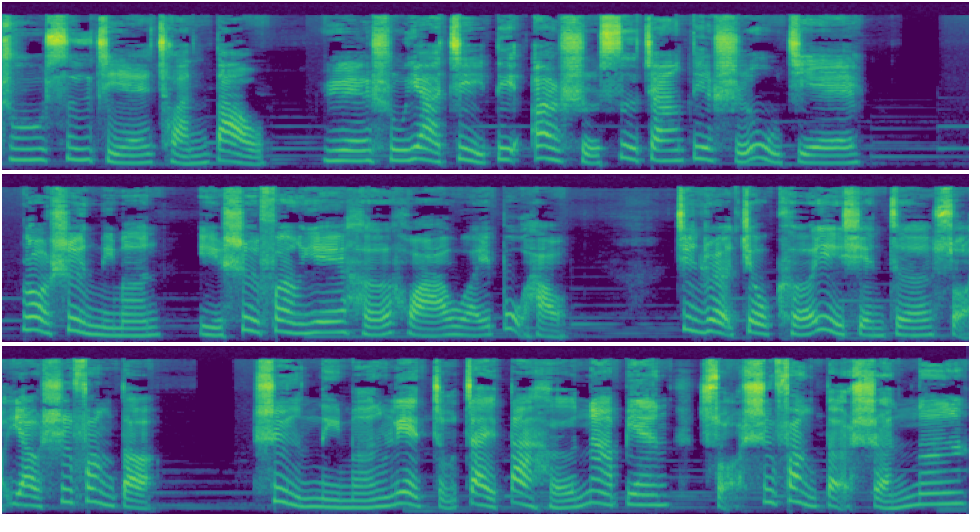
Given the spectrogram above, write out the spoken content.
朱思杰传道，约书亚记第二十四章第十五节：若是你们以侍奉耶和华为不好，近日就可以选择所要侍奉的，是你们列祖在大河那边所侍奉的神呢？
